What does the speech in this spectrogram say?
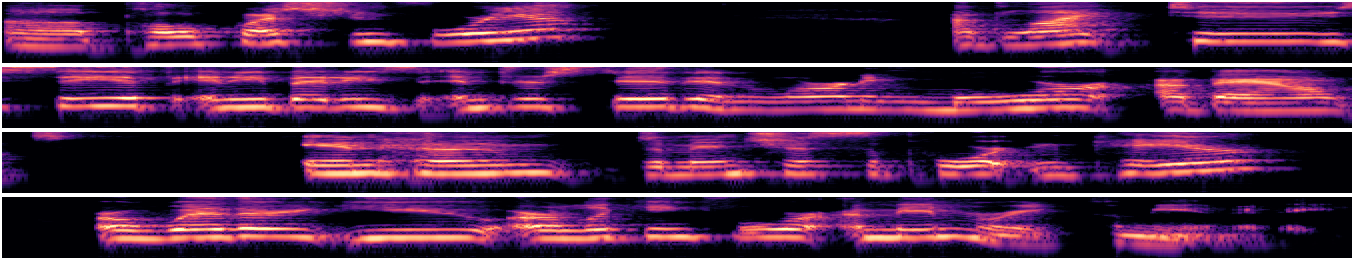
uh, poll question for you. I'd like to see if anybody's interested in learning more about in-home dementia support and care, or whether you are looking for a memory community.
